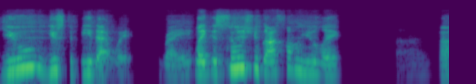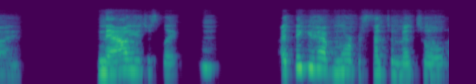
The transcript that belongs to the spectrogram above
You used to be that way. right. Like, as soon as you got something, you're like, bye. Now you're just like. I think you have more of a sentimental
